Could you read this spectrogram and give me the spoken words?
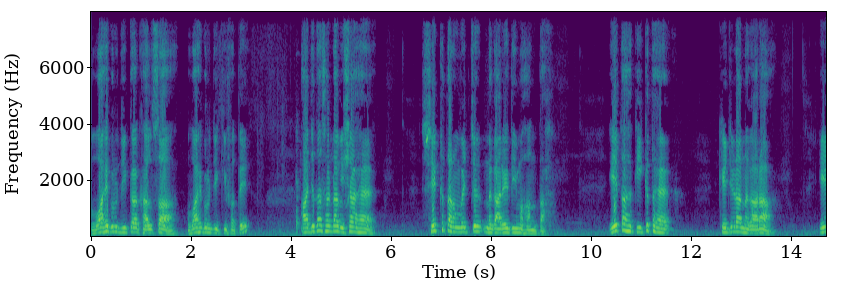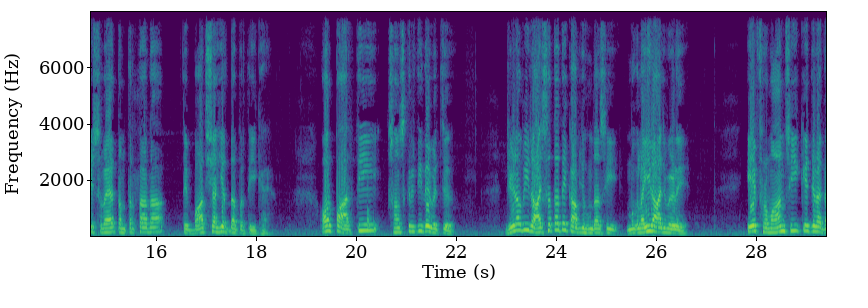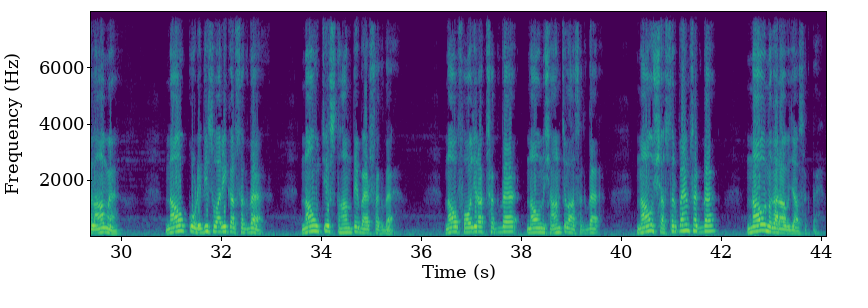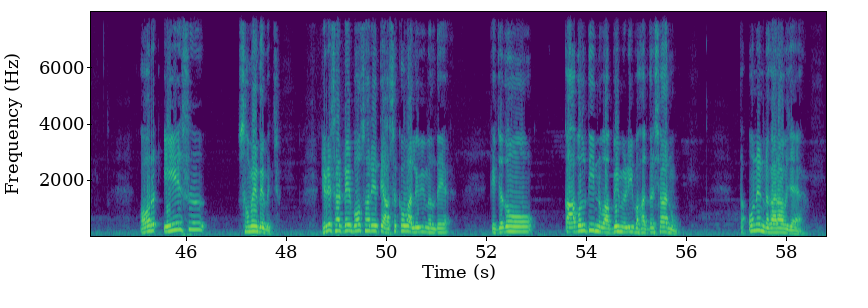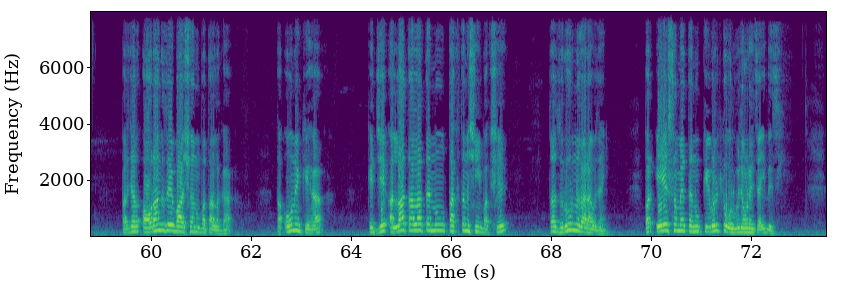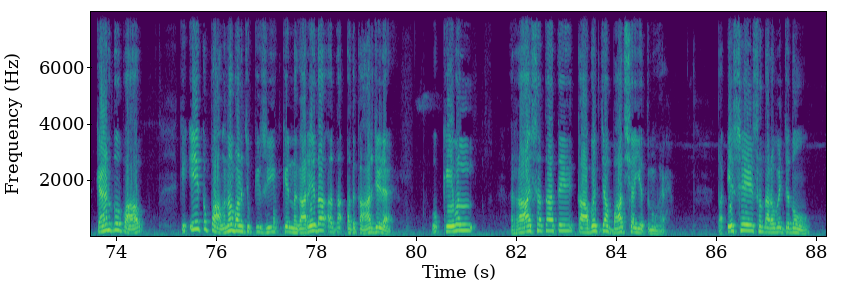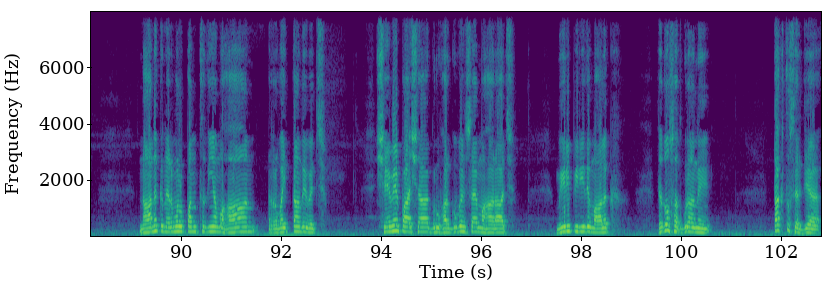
ਵਾਹਿਗੁਰੂ ਜੀ ਕਾ ਖਾਲਸਾ, ਵਾਹਿਗੁਰੂ ਜੀ ਕੀ ਫਤਿਹ। ਅੱਜ ਦਾ ਸਾਡਾ ਵਿਸ਼ਾ ਹੈ ਸਿੱਖ ਧਰਮ ਵਿੱਚ ਨਗਾਰੇ ਦੀ ਮਹਾਨਤਾ। ਇਹ ਤਾਂ ਹਕੀਕਤ ਹੈ ਕਿ ਜਿਹੜਾ ਨਗਾਰਾ, ਇਹ ਸਵੈ ਤੰਤਰਤਾ ਦਾ ਤੇ ਬਾਦਸ਼ਾਹੀਅਤ ਦਾ ਪ੍ਰਤੀਕ ਹੈ। ਔਰ ਭਾਰਤੀ ਸੰਸਕ੍ਰਿਤੀ ਦੇ ਵਿੱਚ ਜਿਹੜਾ ਵੀ ਰਾਜ ਸੱਤਾ ਤੇ ਕਾਬਜ ਹੁੰਦਾ ਸੀ, ਮੁਗਲਈ ਰਾਜ ਵੇਲੇ ਇਹ ਫਰਮਾਨ ਸੀ ਕਿ ਜਿਹੜਾ ਗੁਲਾਮ ਹੈ, ਨਾ ਉਹ ਘੋੜੇ ਦੀ ਸਵਾਰੀ ਕਰ ਸਕਦਾ ਹੈ, ਨਾ ਉੱਚੇ ਸਥਾਨ ਤੇ ਬੈਠ ਸਕਦਾ ਹੈ, ਨਾ ਉਹ ਫੌਜ ਰੱਖ ਸਕਦਾ ਹੈ, ਨਾ ਉਹ ਨਿਸ਼ਾਨ ਚਲਾ ਸਕਦਾ ਹੈ, ਨਾ ਉਹ ਸ਼ਸਤਰ ਪਹਿਨ ਸਕਦਾ ਹੈ, ਨਾ ਉਹ ਨਗਾਰਾ ਵਜਾ ਸਕਦਾ ਹੈ। ਔਰ ਇਸ ਸਮੇਂ ਦੇ ਵਿੱਚ ਜਿਹੜੇ ਸਾਡੇ ਬਹੁਤ ਸਾਰੇ ਇਤਿਹਾਸਕ ਹਵਾਲੇ ਵੀ ਮਿਲਦੇ ਆ ਕਿ ਜਦੋਂ ਕਾਬਲ ਦੀ ਨਵਾਬੀ ਮਿਲੀ ਬਹਾਦਰ ਸ਼ਾਹ ਨੂੰ ਤਾਂ ਉਹਨੇ ਨਗਾਰਾ ਵਜਾਇਆ। ਪਰ ਜਦ ਔਰੰਗਜ਼ੇਬ ਬਾਦਸ਼ਾਹ ਨੂੰ ਪਤਾ ਲੱਗਾ, ਤਾਂ ਉਹਨੇ ਕਿਹਾ ਕਿ ਜੇ ਅੱਲਾਹ ਤਾਲਾ ਤੈਨੂੰ ਤਖਤ ਨਸ਼ੀਂ ਬਖਸ਼ੇ, ਤਾਂ ਜ਼ਰੂਰ ਨਗਾਰਾ ਵਜਾਈ। ਪਰ ਇਸ ਸਮੇਂ ਤੈਨੂੰ ਕੇਵਲ ਢੋਲ ਵਜਾਉਣੇ ਚਾਹੀਦੇ ਸੀ। ਕਹਿਣ ਤੋਂ ਭਾਵ ਕਿ ਇਹ ਇੱਕ ਭਾਵਨਾ ਬਣ ਚੁੱਕੀ ਸੀ ਕਿ ਨਗਾਰੇ ਦਾ ਅਧਿਕਾਰ ਜਿਹੜਾ ਉਹ ਕੇਵਲ ਰਾਜ ਸਤਾ ਤੇ ਕਾਬਜ ਜਾਂ ਬਾਦਸ਼ਾਹੀਅਤ ਨੂੰ ਹੈ। ਤਾਂ ਇਸੇ ਸੰਦਰਭ ਵਿੱਚ ਜਦੋਂ ਨਾਨਕ ਨਿਰਮਲ ਪੰਥ ਦੀਆਂ ਮਹਾਨ ਰਵਾਇਤਾਂ ਦੇ ਵਿੱਚ ਛੇਵੇਂ ਪਾਤਸ਼ਾਹ ਗੁਰੂ ਹਰਗੋਬਿੰਦ ਸਾਹਿਬ ਮਹਾਰਾਜ ਮੀਰੀ ਪੀਰੀ ਦੇ ਮਾਲਕ ਜਦੋਂ ਸਤਿਗੁਰਾਂ ਨੇ ਤਖਤ ਸਿਰਜਿਆ,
